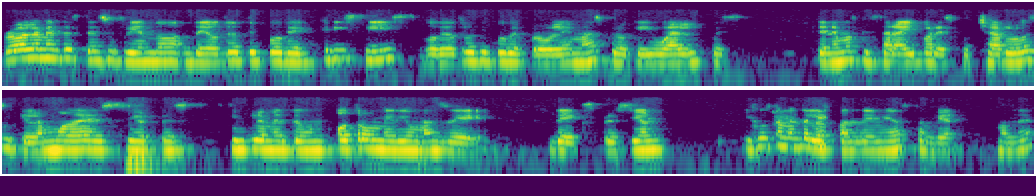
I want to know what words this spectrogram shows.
probablemente estén sufriendo de otro tipo de crisis o de otro tipo de problemas, pero que igual pues tenemos que estar ahí para escucharlos y que la moda es, es simplemente un otro medio más de, de expresión. Y justamente las pandemias también, ¿mande?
